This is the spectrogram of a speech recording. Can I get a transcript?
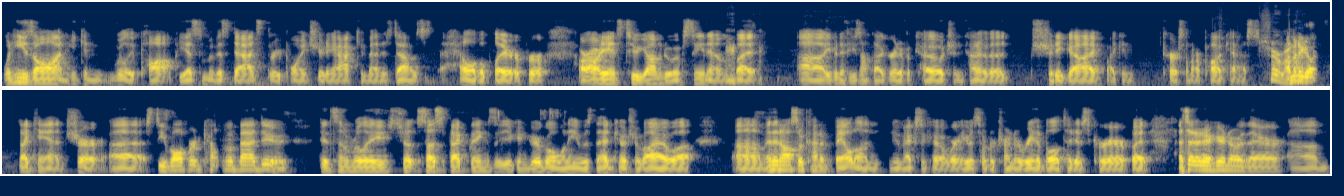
when he's on, he can really pop. He has some of his dad's three point shooting acumen. His dad was a hell of a player for our audience too young to have seen him. But uh, even if he's not that great of a coach and kind of a shitty guy, if I can curse on our podcast. Sure, I'm to go. I can, sure. Uh, Steve Alford, kind of a bad dude. Did some really sh- suspect things that you can Google when he was the head coach of Iowa. Um, and then also kind of bailed on New Mexico, where he was sort of trying to rehabilitate his career. But that's neither here nor there. Um,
